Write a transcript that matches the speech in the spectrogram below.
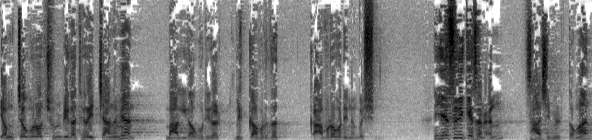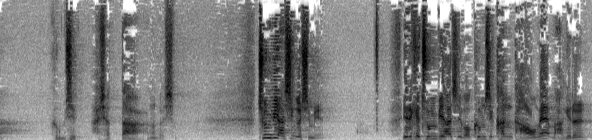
영적으로 준비가 되어 있지 않으면 마귀가 우리를 밀가부르듯 까불어버리는 것입니다. 예수님께서는 40일 동안 금식하셨다는 것입니다. 준비하신 것입니다. 이렇게 준비하시고 금식한 다음에 마귀를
